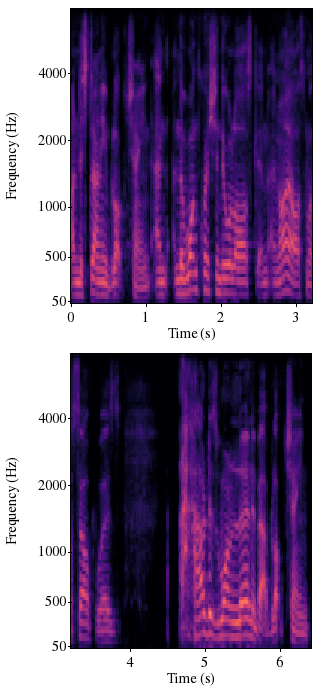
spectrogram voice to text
understanding blockchain, and and the one question they all ask, and, and I asked myself was, how does one learn about blockchain?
